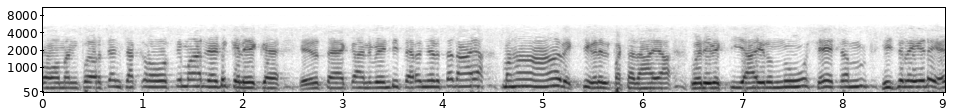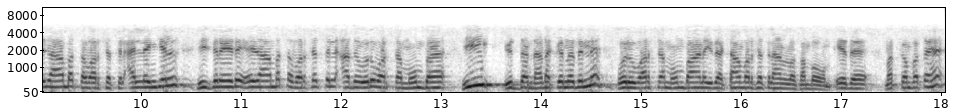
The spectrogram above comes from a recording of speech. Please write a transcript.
റോമൻ പേർച്ചൻ ചക്രവർത്തിമാരുടെ അടുക്കലേക്ക് എഴുത്തേക്കാൻ വേണ്ടി തെരഞ്ഞെടുത്തതായ മഹാവ്യക്തികളിൽപ്പെട്ടതായ ഒരു വ്യക്തിയായിരുന്നു ശേഷം ഹിജ്റയുടെ ഏഴാമത്തെ വർഷത്തിൽ അല്ലെങ്കിൽ ഹിജ്റയുടെ ഏഴാമത്തെ വർഷത്തിൽ അത് ഒരു വർഷം മുമ്പ് ഈ യുദ്ധം നടക്കുന്നതിന് ഒരു വർഷം മുമ്പാണ് ഇത്. എട്ടാം വർഷത്തിലാണുള്ള സംഭവം. ഏത്? മക്കമ്പത്തെ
